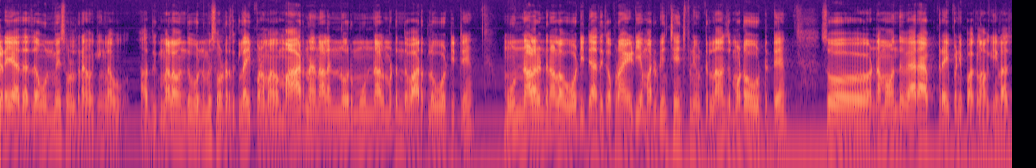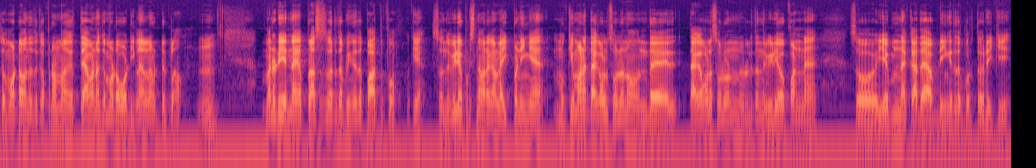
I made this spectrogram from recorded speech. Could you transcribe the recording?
கிடையாது. அதுதான் உண்மையை சொல்கிறேன் ஓகேங்களா அதுக்கு மேலே வந்து ஒன்றுமே சொல்கிறதுக்குல இப்போ நம்ம மாறினதுனால இன்னொரு மூணு நாள் மட்டும் இந்த வாரத்தில் ஓட்டிட்டு மூணு நாள் ரெண்டு நாளாக ஓட்டிட்டு அதுக்கப்புறம் ஐடியா மறுபடியும் சேஞ்ச் பண்ணி விட்டுடலாம். ஜொமேட்டோ விட்டுட்டு. ஸோ நம்ம வந்து வேறு ஆப் ட்ரை பண்ணி பார்க்கலாம் ஓகேங்களா ஜொமேட்டோ வந்ததுக்கப்புறம் நம்ம தேவையான ஜொமேட்டோ ஓட்டிக்கலாம் இல்லை விட்டுக்கலாம் ம்? மறுபடியும் என்ன ப்ராசஸ் வருது அப்படிங்கிறத பார்த்துப்போம் ஓகே ஸோ இந்த வீடியோ பிடிச்சினா வரக்காம லைக் பண்ணிங்க. முக்கியமான தகவல் சொல்லணும் இந்த தகவலை சொல்லணும்னு சொல்லிட்டு அந்த வீடியோவை பண்ணேன். ஸோ என்ன கதை அப்படிங்கிறத பொறுத்த வரைக்கும்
